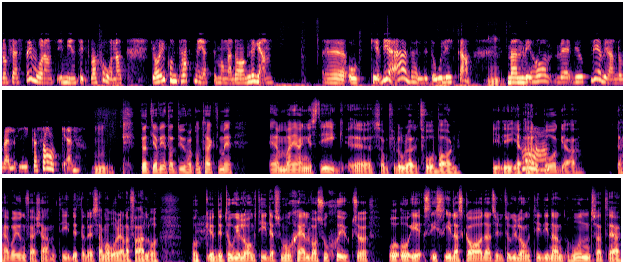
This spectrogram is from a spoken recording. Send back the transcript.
de flesta i, våran, i min situation att jag har ju kontakt med jättemånga dagligen. Eh, och vi är väldigt olika. Men vi, har, vi, upplever ju ändå väldigt lika saker. För att jag vet att du har kontakt med Emma Jangestig eh, som förlorade två barn i, i Arboga. Det här var ju ungefär samtidigt, eller samma år i alla fall. Och, och det tog ju lång tid eftersom hon själv var så sjuk så, och, och illa skadad så det tog ju lång tid innan hon så att säga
